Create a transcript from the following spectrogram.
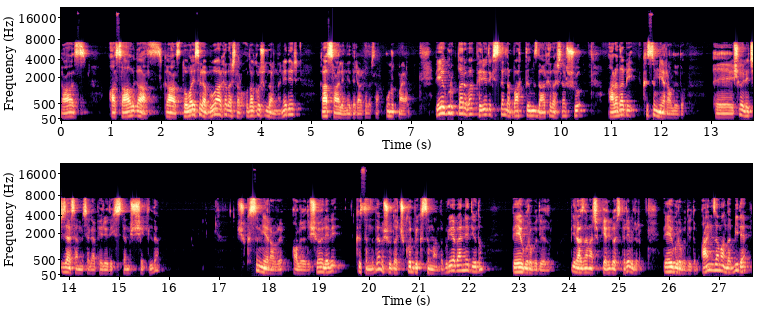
Gaz. Asal gaz. Gaz. Dolayısıyla bu arkadaşlar oda koşullarında nedir? Gaz halindedir arkadaşlar. Unutmayalım. B grupları var. Periyodik sistemde baktığımızda arkadaşlar şu arada bir kısım yer alıyordu. Ee, şöyle çizersem mesela periyodik sistemi şu şekilde. Şu kısım yer alıyordu. Şöyle bir kısımdı değil mi? Şurada çukur bir kısım vardı. Buraya ben ne diyordum? B grubu diyordum. Birazdan açıp geri gösterebilirim. B grubu diyordum. Aynı zamanda bir de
